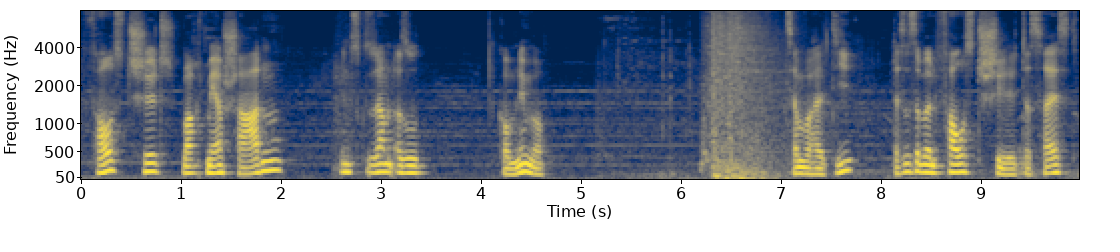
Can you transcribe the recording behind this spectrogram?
Faustschild macht mehr Schaden insgesamt. Also, komm, nehmen wir. Jetzt haben wir halt die. Das ist aber ein Faustschild. Das heißt,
